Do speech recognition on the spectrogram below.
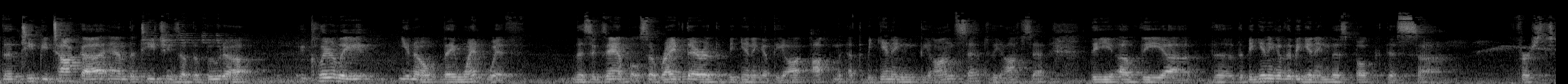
the Tipitaka and the teachings of the Buddha clearly you know, they went with this example. So right there at the beginning of the at the beginning the onset the offset the of the uh, the the beginning of the beginning this book this uh, first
